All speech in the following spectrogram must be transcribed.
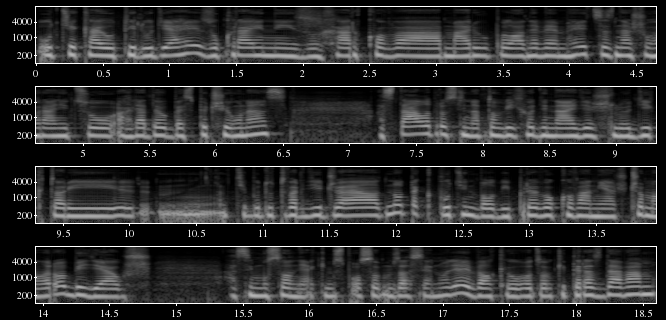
utekajú tí ľudia, hej, z Ukrajiny, z Charkova, Mariupola, neviem, hej, cez našu hranicu a hľadajú bezpečie u nás. A stále proste na tom východe nájdeš ľudí, ktorí mm, ti budú tvrdiť, že no tak Putin bol vyprovokovaný a čo mal robiť a už asi musel nejakým spôsobom zasiahnuť. Aj veľké úvodzovky teraz dávam.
